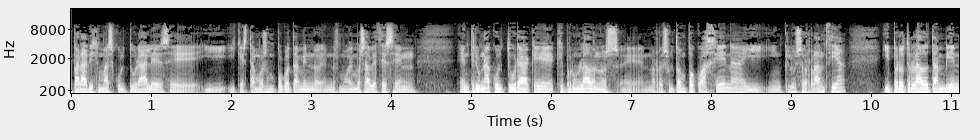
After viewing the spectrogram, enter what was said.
paradigmas culturales eh, y, que estamos un poco también, nos movemos a veces en, entre una cultura que, por un lado nos, eh, nos resulta un poco ajena e incluso rancia y por otro lado también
